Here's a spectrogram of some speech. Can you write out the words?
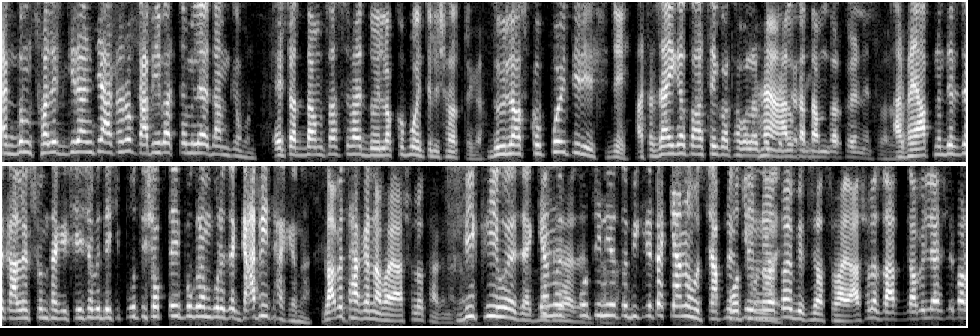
একদম সলিড গ্যারান্টি আঠারো গাভী বাচ্চা মিলে দাম কেমন? এটার দাম চাচ্ছে ভাই দুই লক্ষ পঁয়ত্রিশ হাজার টাকা। দুই লক্ষ পঁয়ত্রিশ? জি। আচ্ছা জায়গা তো আছেই কথা বলার হ্যাঁ হালকা দাম দর করে নিতে পারবে। আর ভাই আপনাদের যে কালেকশন থাকে সেই হিসাবে দেখি প্রতি সপ্তাহে প্রোগ্রাম করে যে গাভী থাকে না। গাবি থাকে না ভাই আসলে থাকে না। বিক্রি হয়ে যায়। কেন। প্রতিনিয়ত বিক্রিটা কেন হচ্ছে? আপনি কি? প্রতিনিয়তই বিক্রি হচ্ছে ভাই। আসলে জাত গাবিলে আসলে পর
